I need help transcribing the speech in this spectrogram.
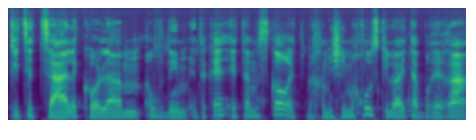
קיצצה לכל העובדים את המשכורת ב-50 אחוז, כי לא הייתה ברירה.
